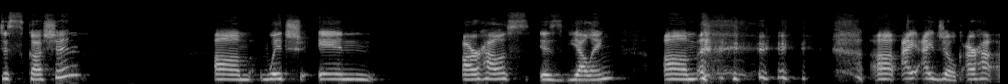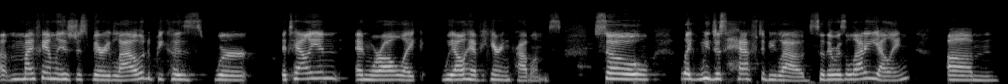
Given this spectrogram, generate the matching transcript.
discussion, um, which in our house is yelling. Um, uh, I, I joke. Our uh, my family is just very loud because we're Italian and we're all like we all have hearing problems. So like we just have to be loud. So there was a lot of yelling, um,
